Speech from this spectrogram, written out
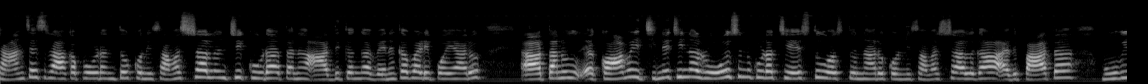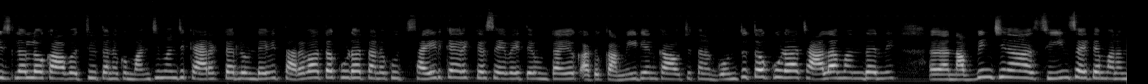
ఛాన్సెస్ రాకపోవడంతో కొన్ని సంవత్సరాల నుంచి కూడా తను ఆర్థికంగా వెనుకబడిపోయారు. తను కామెడీ చిన్న చిన్న రోల్స్ను కూడా చేస్తూ వస్తున్నారు కొన్ని సంవత్సరాలుగా. అది పాత మూవీస్లలో కావచ్చు తనకు మంచి మంచి క్యారెక్టర్లు ఉండేవి. తర్వాత కూడా తనకు సైడ్ క్యారెక్టర్స్ ఏవైతే ఉంటాయో అటు కమీడియన్ కావచ్చు తన గొంతుతో కూడా చాలా మందిని నవ్వించిన సీన్స్ అయితే మనం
